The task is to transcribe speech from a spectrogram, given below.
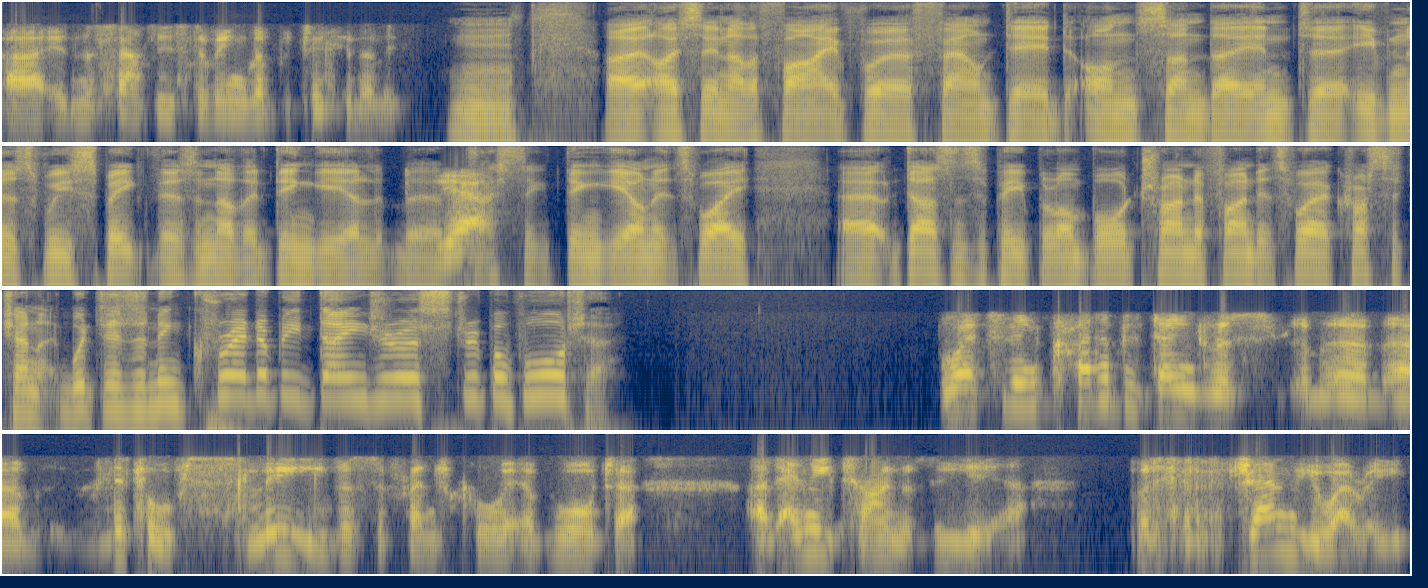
uh, in the southeast of England, particularly. Mm. Uh, I see another five were found dead on Sunday, and uh, even as we speak, there's another dinghy, a yeah. plastic dinghy on its way. Uh, dozens of people on board trying to find its way across the channel, which is an incredibly dangerous strip of water. Well, it's an incredibly dangerous uh, uh, little sleeve, as the French call it, of water at any time of the year. But January,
